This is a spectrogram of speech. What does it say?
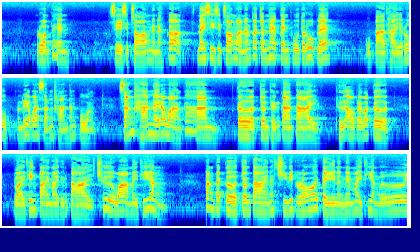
4 รวมเป็น 42เนี่ยนะก็ ใน 42 เหล่านั้นก็จำแนกเป็นภูตรูปและอุปาทายรูป มันเรียกว่าสังขารทั้งปวง สังขารในระหว่างการเกิดจนถึงการตาย ถือเอาแปลว่าเกิด ปล่อยทิ้งไปหมายถึงตาย ชื่อว่าไม่เที่ยง ตั้งแต่เกิดจนตายนะชีวิตร้อยปีหนึ่งเนี่ยไม่เที่ยงเลย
